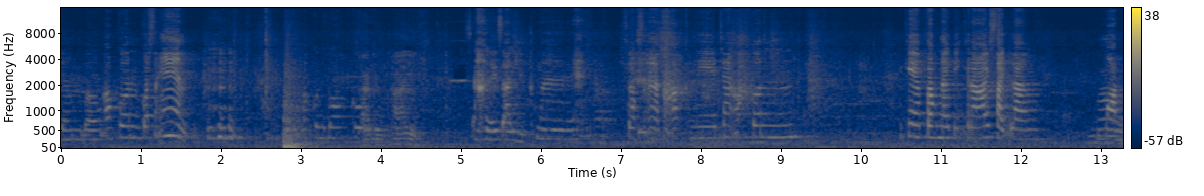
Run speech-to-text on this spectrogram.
ចឹងបងអរគុណគាត់ស្អាតអរគុណបងគុណ ai cũng thay ស្អាតស្អាតយូរខ្មែរស្រស់ស្អាតទាំងអស់គ្នាចាអរគុណគេប្រុសនៅពីក្រោយសាច់ឡើងមន់ម៉ត់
